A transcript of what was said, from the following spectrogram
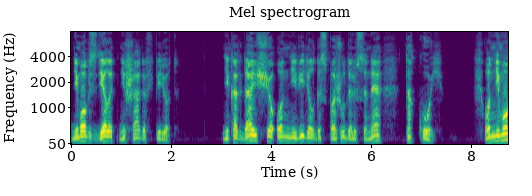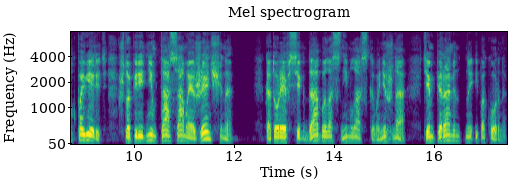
не мог сделать ни шага вперед. Никогда еще он не видел госпожу де Люсене такой. Он не мог поверить, что перед ним та самая женщина, которая всегда была с ним ласкова, нежна, темпераментна и покорна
